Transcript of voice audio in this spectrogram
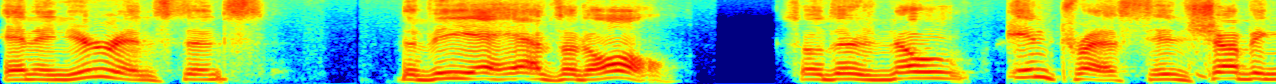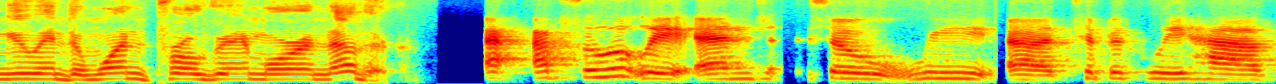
And in your instance, the VA has it all. So there's no interest in shoving you into one program or another. Absolutely. And so we uh, typically have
